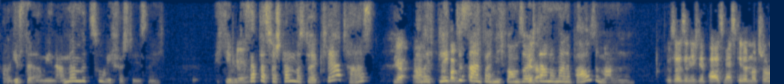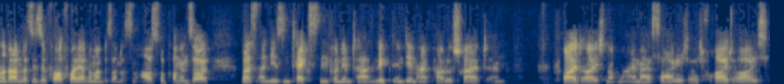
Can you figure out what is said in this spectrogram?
Aber gibt es da irgendwie einen anderen Bezug? Ich verstehe es nicht. Ich, ja. ich habe das verstanden, was du erklärt hast. Ja, also, aber ich blicke das einfach nicht. Warum soll genau. ich da nochmal eine Pause machen? Du sollst ja nicht eine Pause machen, es geht ja nur schon darum, dass diese Vorfreude halt nochmal besonders zum Ausdruck kommen soll, was an diesen Texten von dem Tag liegt, in dem halt Paulus schreibt, ähm, freut euch, noch einmal sage ich euch, freut euch,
